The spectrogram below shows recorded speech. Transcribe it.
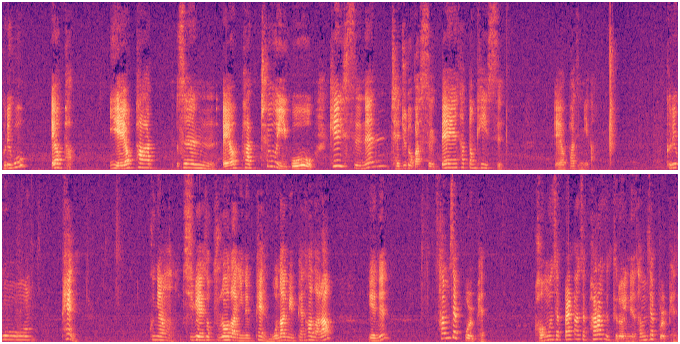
그리고 에어팟. 이 에어팟은 에어팟 2이고 케이스는 제주도 갔을 때 샀던 케이스 에어팟입니다. 그리고 펜. 그냥 집에서 굴러다니는 펜, 모나미 펜 하나랑 얘는 삼색 볼펜. 검은색, 빨간색, 파란색 들어있는 삼색 볼펜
